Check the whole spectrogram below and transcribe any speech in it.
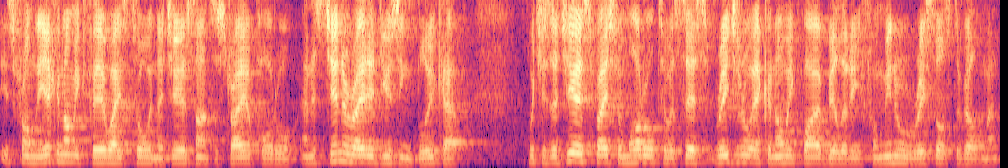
is from the Economic Fairways tool in the Geoscience Australia portal, and it's generated using BlueCap, which is a geospatial model to assess regional economic viability for mineral resource development.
